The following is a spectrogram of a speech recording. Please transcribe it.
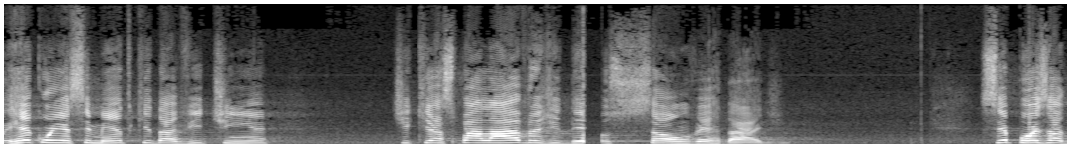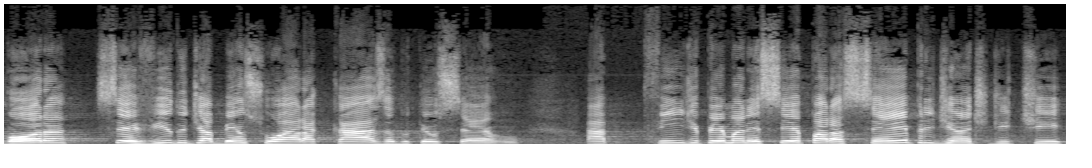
reconhecimento que Davi tinha de que as palavras de Deus são verdade. Se, pois, agora servido de abençoar a casa do teu servo, a fim de permanecer para sempre diante de ti,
